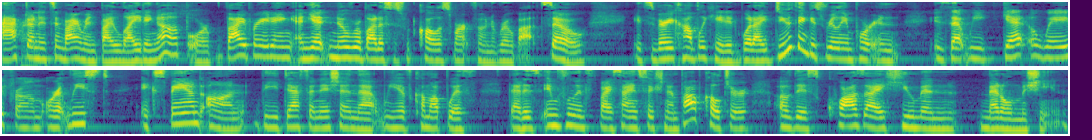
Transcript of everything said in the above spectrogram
act right. on its environment by lighting up or vibrating, and yet no roboticist would call a smartphone a robot. So it's very complicated. What I do think is really important is that we get away from, or at least expand on, the definition that we have come up with that is influenced by science fiction and pop culture of this quasi human metal machine.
